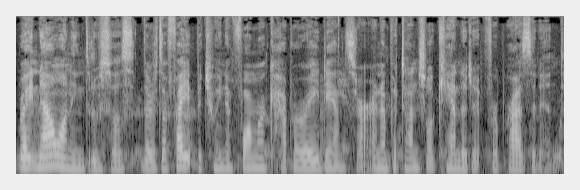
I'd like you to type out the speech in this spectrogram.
Right now on Intrusos, there's a fight between a former cabaret dancer and a potential candidate for president.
